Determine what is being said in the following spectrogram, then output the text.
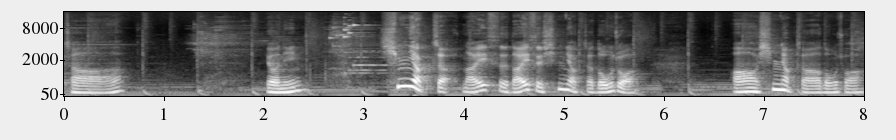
자, 연인, 심리학자, 나이스, 나이스 심리학자 너무 좋아. 아 심리학자 너무 좋아.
